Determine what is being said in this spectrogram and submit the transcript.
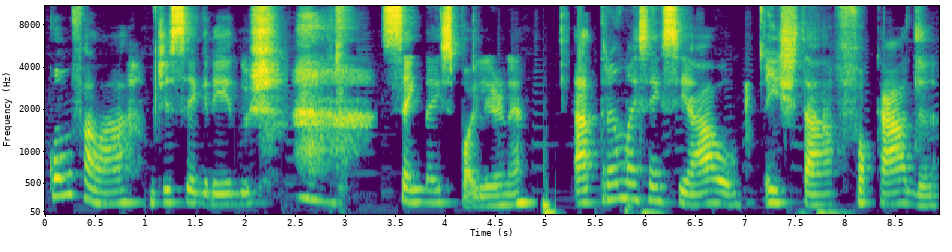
Como falar de segredos sem dar spoiler, né? A trama essencial está focada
